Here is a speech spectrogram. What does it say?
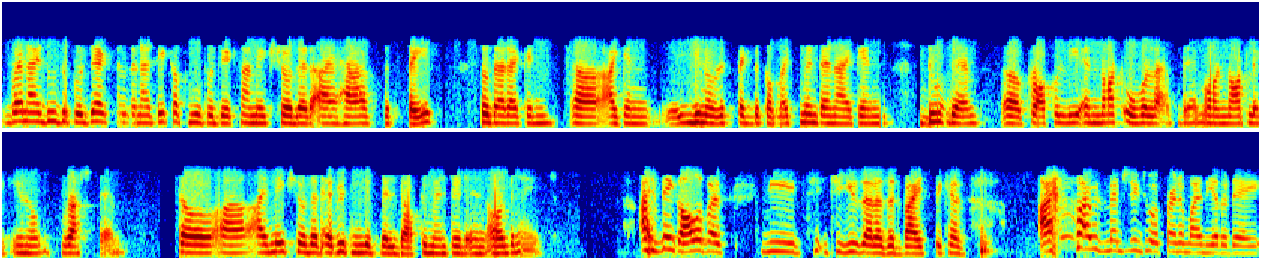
when I do the projects and then I take up new projects. I make sure that I have the space so that I can uh, I can you know respect the commitment and I can do them uh, properly and not overlap them or not like you know rush them. So uh, I make sure that everything is well documented and organized. I think all of us need to, to use that as advice because I, I was mentioning to a friend of mine the other day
